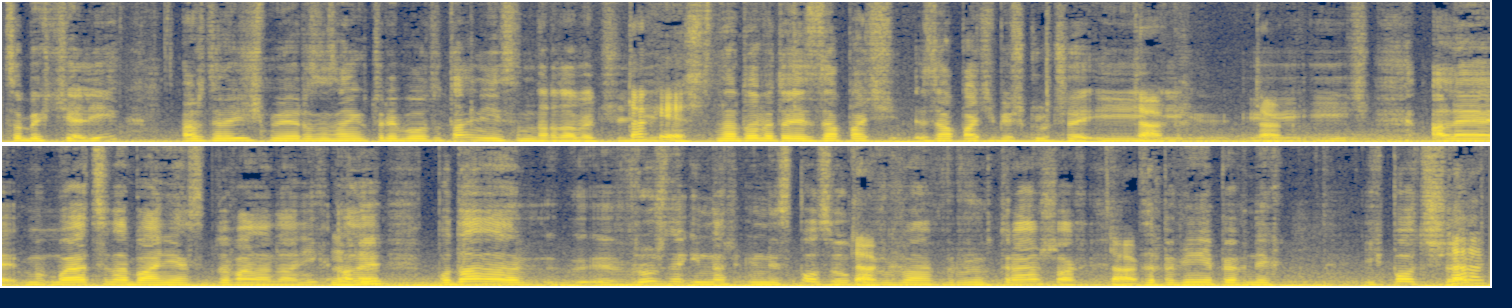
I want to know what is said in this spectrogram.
co by chcieli, aż znaleźliśmy rozwiązanie, które było totalnie niestandardowe, czyli Tak jest. standardowe to jest zapłać, zapłać i bierz klucze i, Tak, i, i, tak. i idź, ale moja cena była nieakceptowana dla nich, Mhm. ale podana w- w różny inny, inny sposób, Tak. w, różnych, w różnych transzach, Tak. zapewnienie pewnych ich potrzeb, Tak,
